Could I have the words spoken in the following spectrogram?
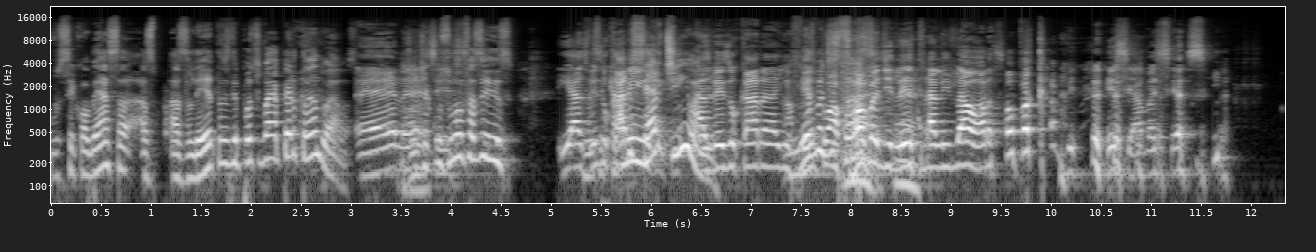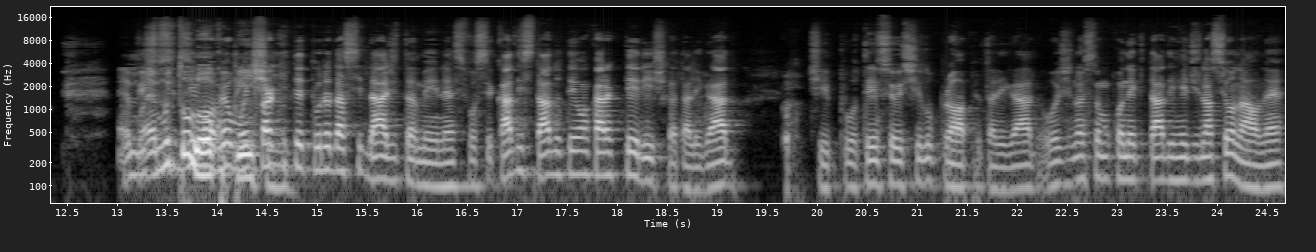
Você começa as, as letras, depois você vai apertando elas. É, né? A gente Você- costuma fazer isso. E às vezes o cara. certinho Às vezes o cara inventa mesma uma distância. forma de letra ali na hora só pra caber. Esse A vai ser assim. É, é muito louco, desenvolveu muito bicho. a arquitetura da cidade também, né? Se você cada estado tem uma característica, tá ligado? Tipo, tem o seu estilo próprio, tá ligado? Hoje nós estamos conectados em rede nacional, né?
